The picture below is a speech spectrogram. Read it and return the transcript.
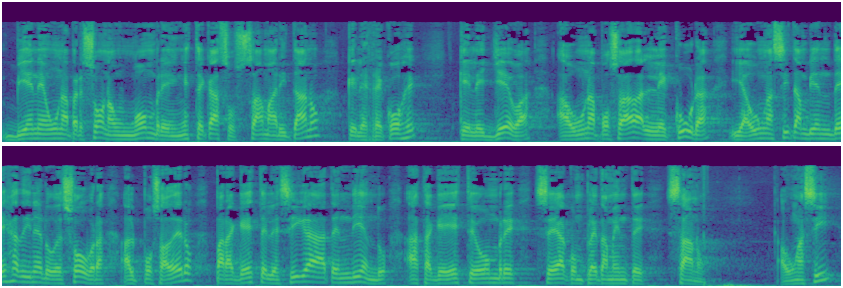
viene una persona, un hombre en este caso samaritano, que le recoge, que le lleva a una posada, le cura y aún así también deja dinero de sobra al posadero para que éste le siga atendiendo hasta que este hombre sea completamente sano. Aún así,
